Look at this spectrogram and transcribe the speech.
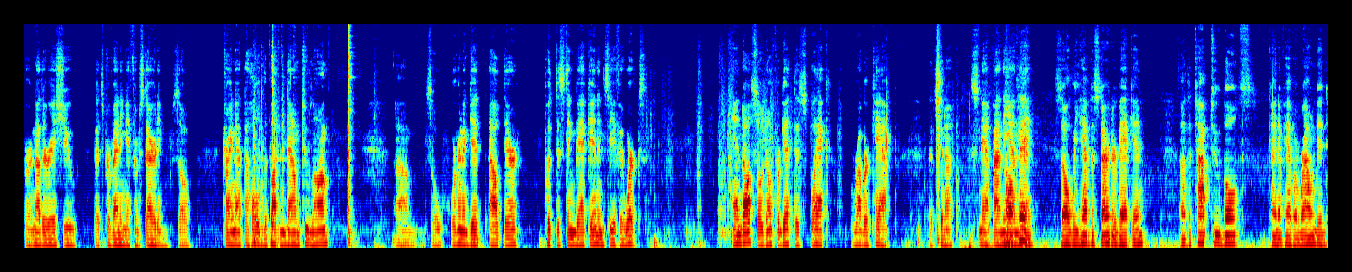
or another issue that's preventing it from starting. So try not to hold the button down too long. Um, so we're going to get out there, put this thing back in and see if it works. And also don't forget this black rubber cap that's going to snap on the okay. end. Okay, so we have the starter back in. Uh, the top two bolts kind of have a rounded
